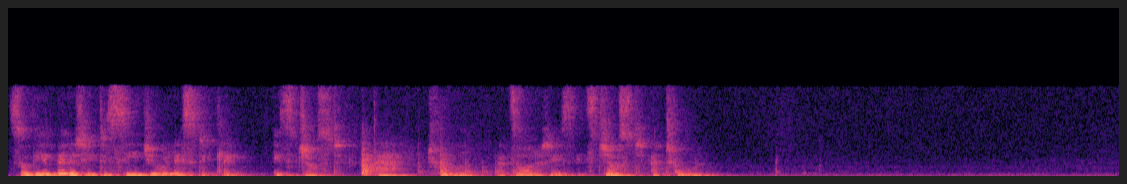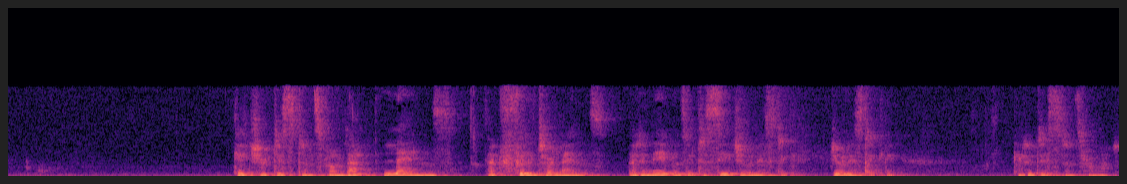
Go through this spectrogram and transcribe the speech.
So the ability to see dualistically is just a tool. That's all it is. It's just a tool. Get your distance from that lens, that filter lens that enables you to see dualistic, dualistically. Get a distance from it.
